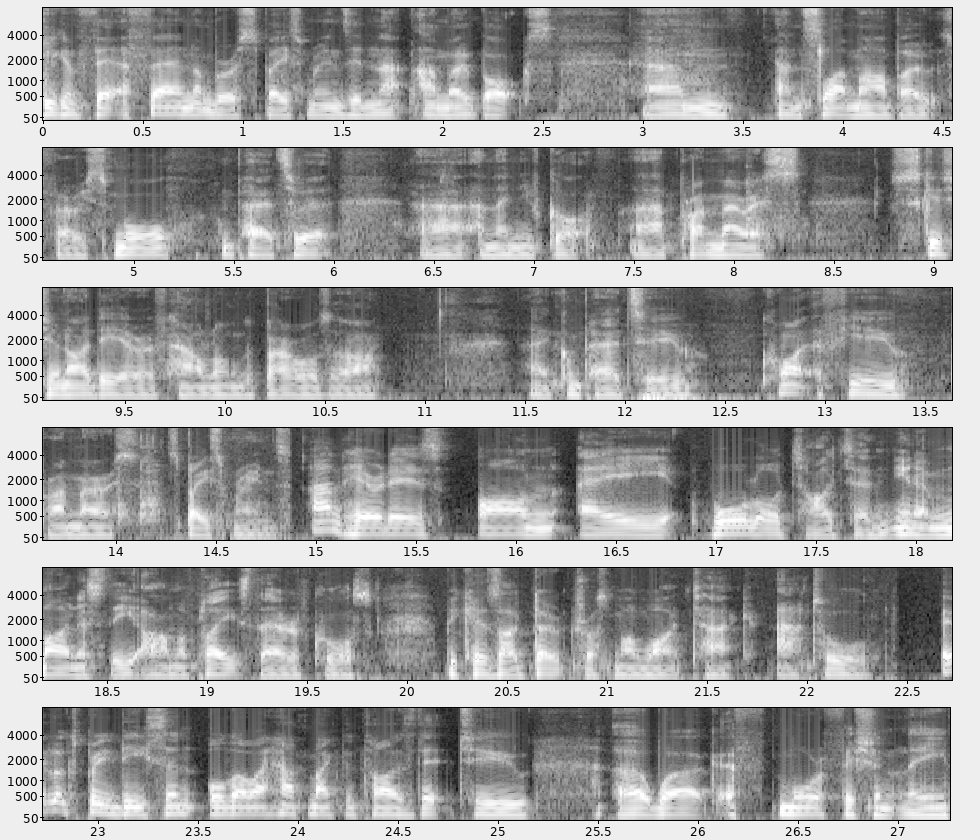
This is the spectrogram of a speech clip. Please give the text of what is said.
You can fit a fair number of Space Marines in that ammo box um, and Sly Marbo is very small compared to it uh, and then you've got uh, Primaris, just gives you an idea of how long the barrels are uh, compared to quite a few Primaris Space Marines. And here it is on a Warlord Titan, you know, minus the armour plates there, of course, because I don't trust my white tack at all. It looks pretty decent, although I have magnetised it to uh, work more efficiently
